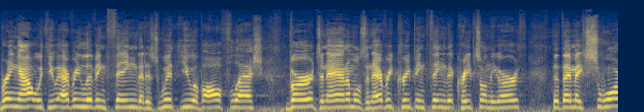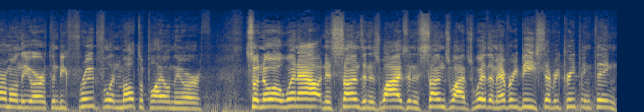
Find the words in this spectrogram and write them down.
Bring out with you every living thing that is with you of all flesh, birds and animals, and every creeping thing that creeps on the earth, that they may swarm on the earth and be fruitful and multiply on the earth. So Noah went out, and his sons and his wives and his sons' wives with him. Every beast, every creeping thing,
